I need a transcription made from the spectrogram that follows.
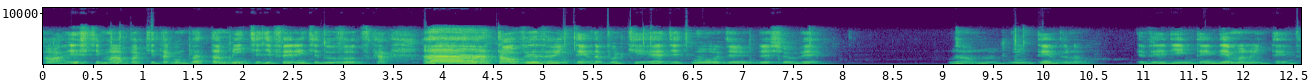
Ó, este mapa aqui está completamente diferente dos outros, cara. Ah, talvez eu entenda por quê. Edit Mode, deixa eu ver. Não, não, não entendo não. Deveria entender, mas não entendo.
